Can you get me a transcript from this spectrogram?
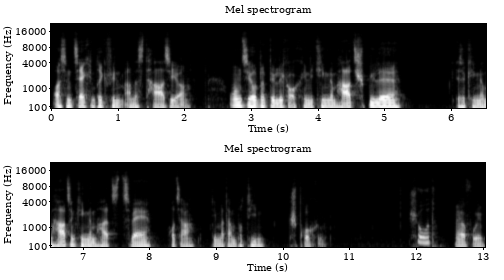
aus dem Zeichentrickfilm Anastasia. Und sie hat natürlich auch in die Kingdom Hearts Spiele, also Kingdom Hearts und Kingdom Hearts 2, hat sie auch die Madame Potin gesprochen. Schade. Ja, voll.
